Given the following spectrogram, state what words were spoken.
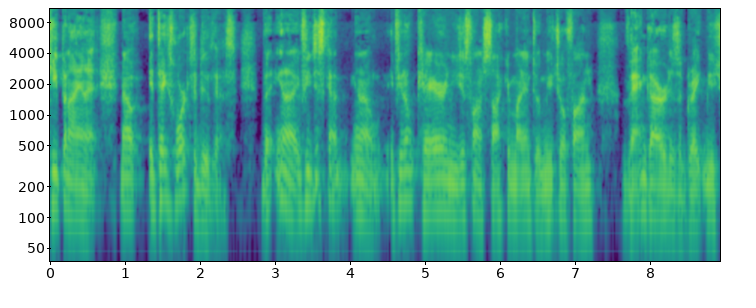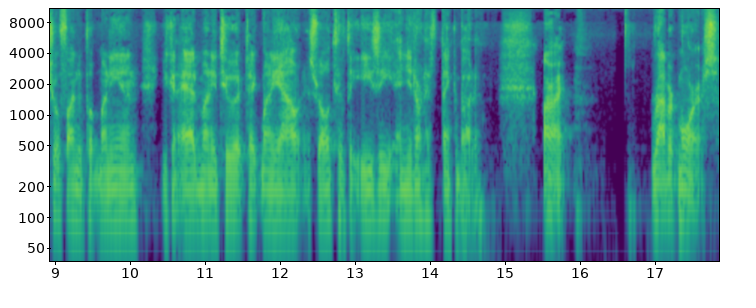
keep an eye on it. Now, it takes work to do this, but you know, if you just got, you know, if you don't care and you just want to stock your money into a mutual fund, Vanguard is a great mutual fund to put money in. You can add money to it, take money out. It's relatively easy and you don't have to think about it. All right. Robert Morris,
